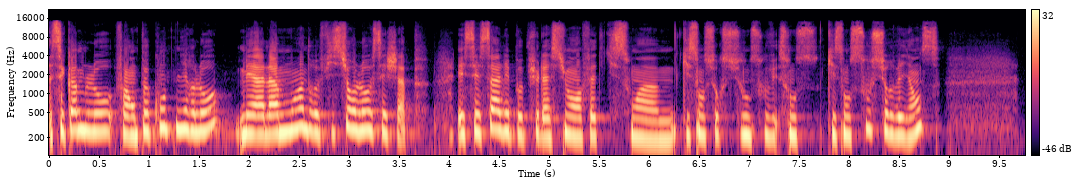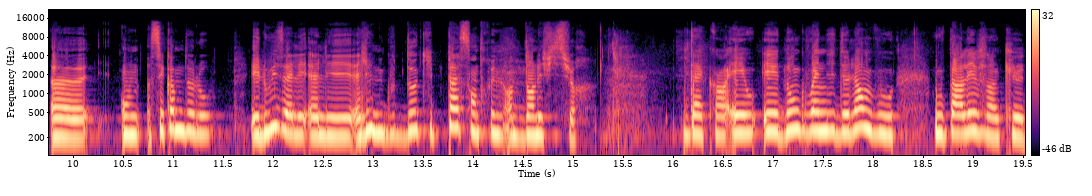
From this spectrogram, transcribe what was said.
c'est comme l'eau. Enfin, on peut contenir l'eau, mais à la moindre fissure, l'eau s'échappe. Et c'est ça les populations en fait qui sont euh, qui sont, sur, qui sont sous surveillance. Euh, c'est comme de l'eau. Et Louise, elle est, elle est, elle est une goutte d'eau qui passe entre dans les fissures. D'accord. Et, et, donc Wendy Delorme, vous vous parlez enfin, que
